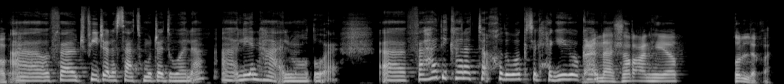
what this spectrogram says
أوكي. آه، ففي جلسات مجدولة آه، لإنهاء الموضوع. آه، فهذه كانت تأخذ وقت الحقيقة مع وكان أنها شرعا هي طلقت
